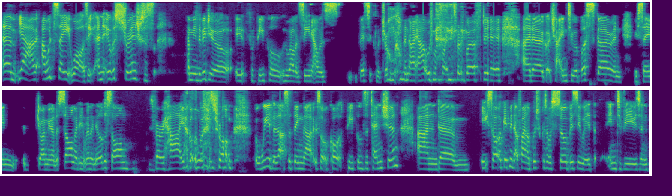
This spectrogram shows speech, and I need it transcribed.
um, yeah, I, I, would say it was, it, and it was strange because, I mean, the video it, for people who haven't seen it, I was basically drunk on a night out with my friends for a birthday and uh, got chatting to a busker and he's saying, join me on a song. I didn't really know the song. It was very high. I got the words wrong. But weirdly, that's the thing that sort of caught people's attention. And, um, it sort of gave me that final push because I was so busy with interviews and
